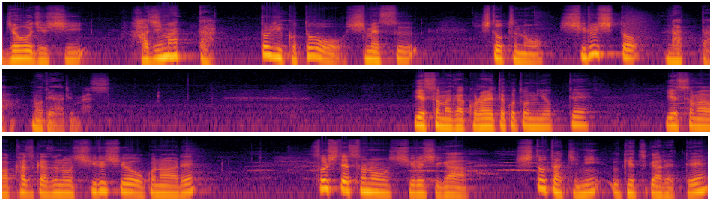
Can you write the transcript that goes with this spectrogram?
成就し始まったということを示す一つの印となったのであります。イエス様が来られたことによってイエス様は数々の印を行われそしてその印が人たちに受け継がれて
